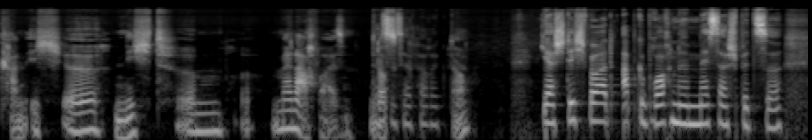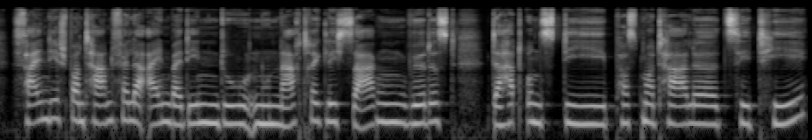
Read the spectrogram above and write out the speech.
kann ich äh, nicht ähm, mehr nachweisen. Und Das, ist ja verrückt. ja. Ja, Stichwort abgebrochene Messerspitze. Fallen dir spontan Fälle ein, bei denen du nun nachträglich sagen würdest, da hat uns die postmortale CT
